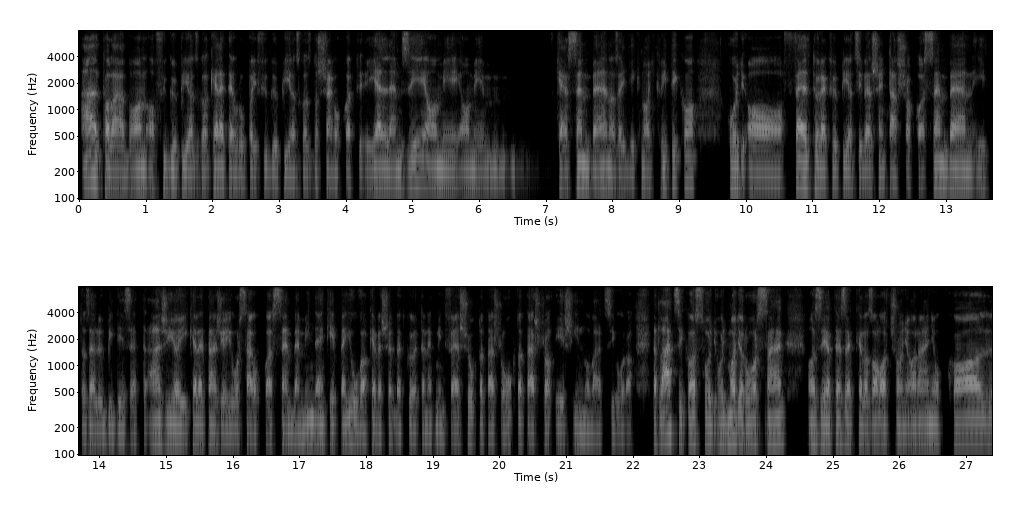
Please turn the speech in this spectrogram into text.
általában a függőpiac, kelet-európai függőpiacgazdaságokat jellemzi, ami, ami kell szemben az egyik nagy kritika, hogy a feltörekvő piaci versenytársakkal szemben, itt az előbb idézett ázsiai, kelet-ázsiai országokkal szemben mindenképpen jóval kevesebbet költenek, mint felsőoktatásra, oktatásra és innovációra. Tehát látszik az, hogy, hogy Magyarország azért ezekkel az alacsony arányokkal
